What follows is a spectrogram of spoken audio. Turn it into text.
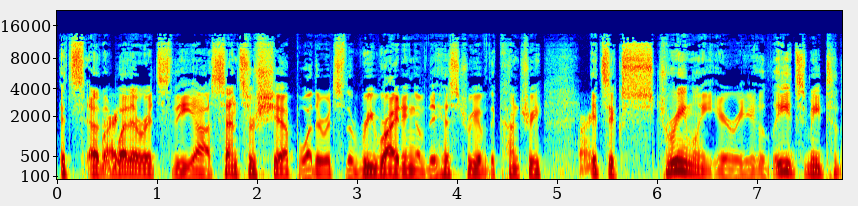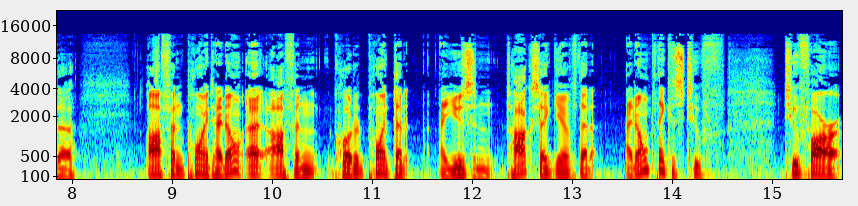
It's uh, Right. whether it's the uh, censorship, whether it's the rewriting of the history of the country. It's extremely eerie. It leads me to the often point I don't uh, often quoted point that I use in talks I give that I don't think is too too far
